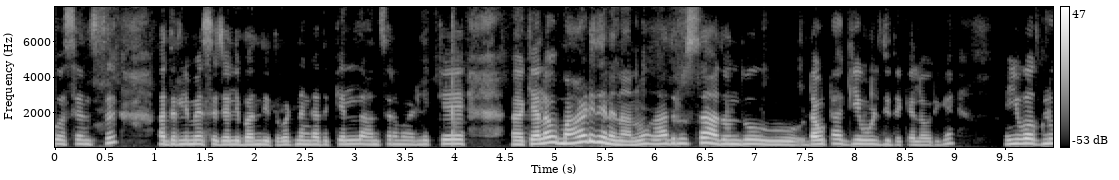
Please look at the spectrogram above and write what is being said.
ಕ್ವಶನ್ಸ್ ಅದರಲ್ಲಿ ಮೆಸೇಜ್ ಅಲ್ಲಿ ಬಂದಿತ್ತು. ಬಟ್ ನಂಗೆ ಅದಕ್ಕೆಲ್ಲ ಆನ್ಸರ್ ಮಾಡಲಿಕ್ಕೆ ಕೆಲವು ಮಾಡಿದ್ದೇನೆ ನಾನು. ಆದರೂ ಸಹ ಅದೊಂದು ಆಗಿ ಉಳಿದಿದೆ ಕೆಲವರಿಗೆ. ಇವಾಗಲೂ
